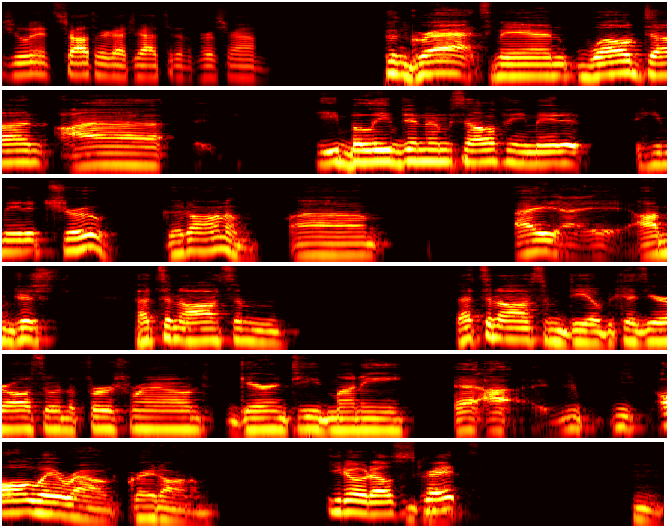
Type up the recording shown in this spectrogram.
Julian Strawther got drafted in the first round. Congrats, man. Well done. Uh he believed in himself. He made it. He made it true. Good on him. Um, I, I I'm just that's an awesome. That's an awesome deal because you're also in the first round, guaranteed money, uh, uh, all the way around. Great on them. You know what else is great? Congrats.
